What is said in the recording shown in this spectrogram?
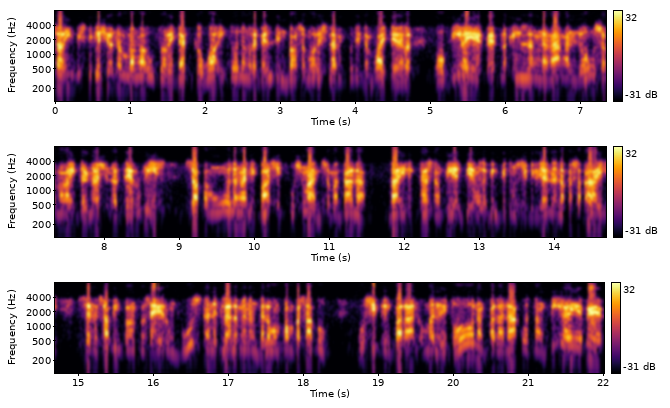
Sa investigasyon ng mga otoridad, gawa ito ng rebelding Bangsamoro Islamic Freedom Fighter o BIFF na kilalang nanganganlong sa mga international terrorists sa pangungunahan ni Basit Usman. Samantala, nailigtas ng PNP ang labing pitong sibilyan na nakasakay sa nasabing pampasaherong bus na naglalaman ng dalawang pampasabog. Posibleng paraan umano ito ng pananakot ng BIFF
